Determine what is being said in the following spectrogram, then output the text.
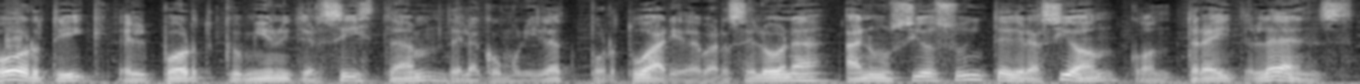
Portic, el Port Community System de la Comunidad Portuaria de Barcelona, anunció su integración con TradeLens,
